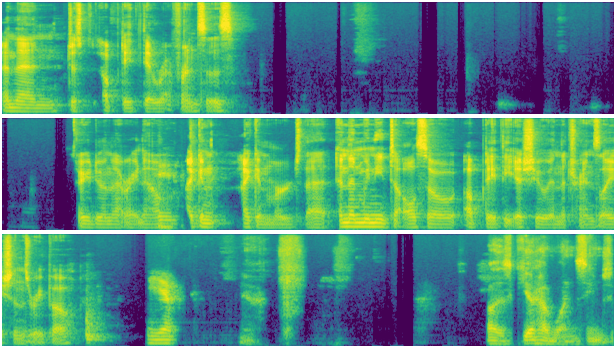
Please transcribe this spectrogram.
And then just update the references. Are you doing that right now? Yeah. I can, I can merge that. And then we need to also update the issue in the translations repo. Yep. Yeah. Oh, this GitHub one seems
